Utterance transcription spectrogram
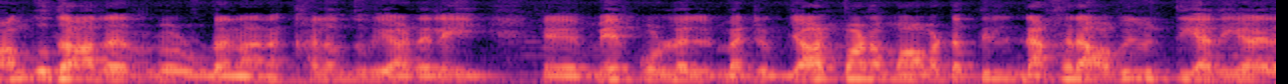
பங்குதாரர்களுடனான கலந்துரையாடலை மேற்கொள்ளல் மற்றும் யாழ்ப்பாணம் மாவட்டத்தில் நகர அபிவிருத்தி அதிகார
